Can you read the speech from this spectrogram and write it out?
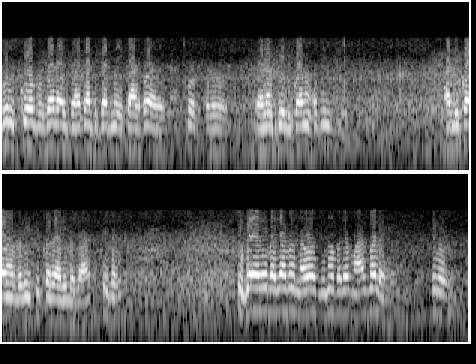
પુરુષ કોક કરાય છે એકાદ ઘરમાં એકાદ હોય કોક કરો એના જે દુકાનો હતી. આ દુકાનો બધી શુક્રવારી બજાર. શું કહ્યું? શુક્રવારી બજારમાં નવો જૂનો બધો માલ મળે. શું કહ્યું?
